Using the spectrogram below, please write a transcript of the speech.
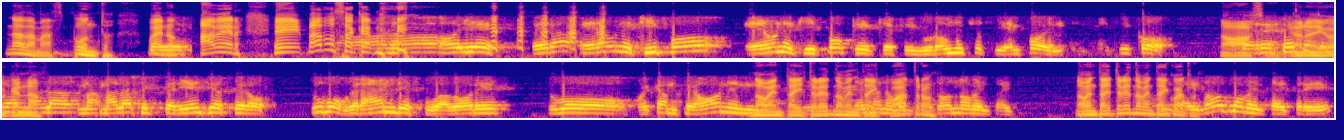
nada más, punto. Bueno, a ver, eh, vamos a No, cambiar. no, oye, era, era un equipo, era un equipo que, que figuró mucho tiempo en, en México. No, de sí, repente yo no digo tenía que no. mala- ma- malas experiencias, pero tuvo grandes jugadores, tuvo, fue campeón en 93, 94. 92, 93, 93, 94. 92, 93.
